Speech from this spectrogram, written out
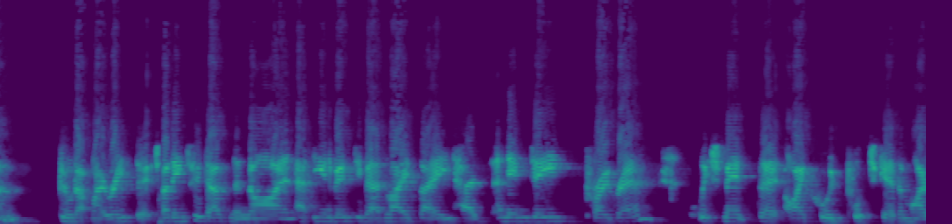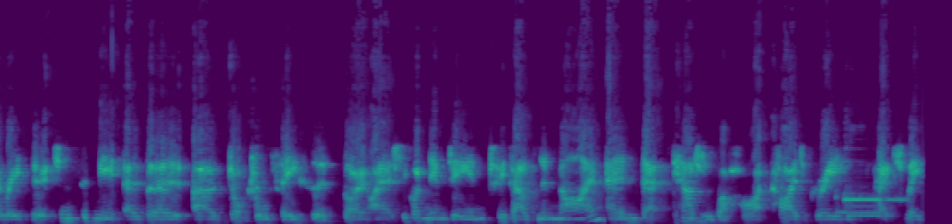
um, build up my research. But in 2009, at the University of Adelaide, they had an MD program which meant that I could put together my research and submit as a, a doctoral thesis. So I actually got an MD in 2009, and that counted as a high, high degree, actually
